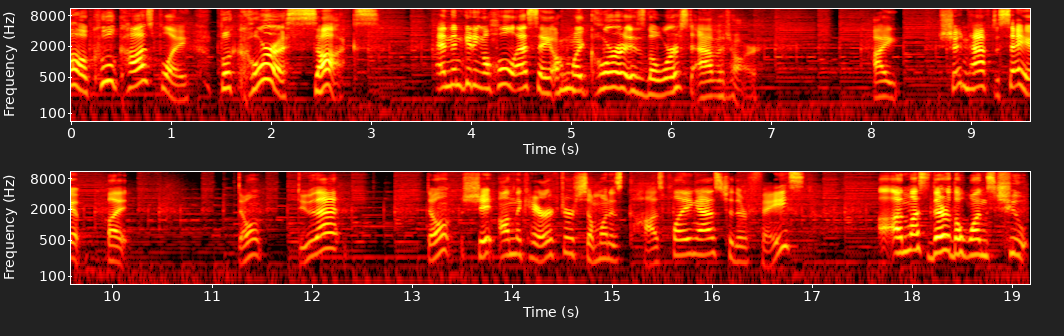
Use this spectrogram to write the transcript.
oh, cool cosplay, but Korra sucks. And then getting a whole essay on why Korra is the worst avatar. I shouldn't have to say it, but don't do that. Don't shit on the character someone is cosplaying as to their face. Unless they're the ones to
